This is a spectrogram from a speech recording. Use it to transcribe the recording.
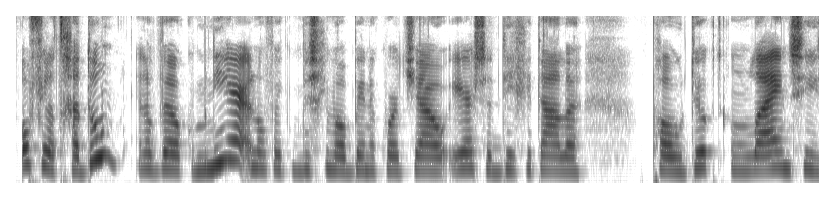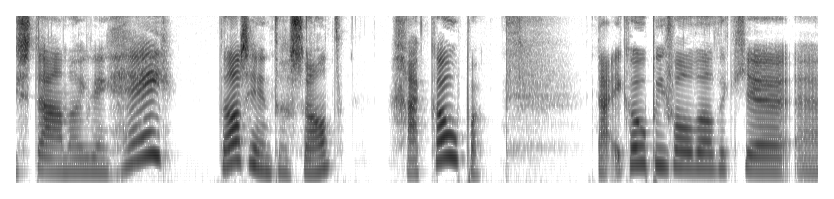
of je dat gaat doen en op welke manier. En of ik misschien wel binnenkort jouw eerste digitale product online zie staan. Dat ik denk, hé, hey, dat is interessant. Ga kopen. Nou, ik hoop in ieder geval dat ik je uh,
